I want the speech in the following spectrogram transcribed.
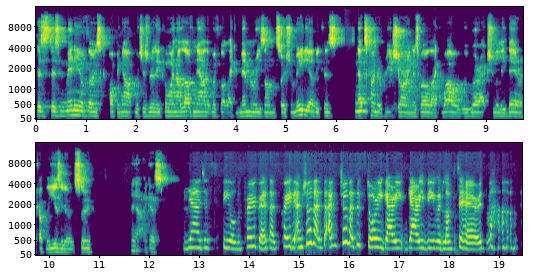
there's there's many of those popping up, which is really cool. And I love now that we've got like memories on social media because mm. that's kind of reassuring as well. Like wow, we were actually there a couple of years ago. So yeah, I guess yeah just see all the progress. That's crazy. I'm sure that's i'm sure that's a story gary gary vee would love to hear as well.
